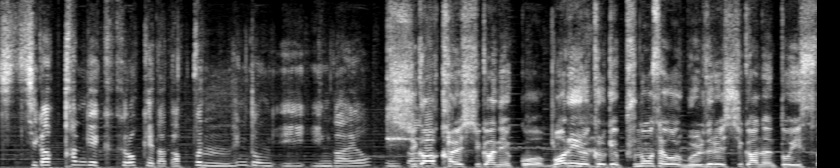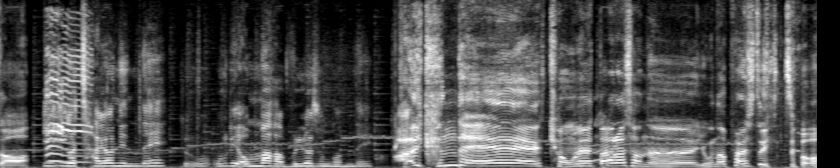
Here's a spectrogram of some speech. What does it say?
지- 지각한 게 그- 그렇게 나, 나쁜 행동인가요? 그러니까 지각할 시간이 있고 머리를 그렇게 분홍색으로 물들일 시간은 또 있어. 이, 이거 자연인데? 그 우리 엄마가 물려준 건데 아이 근데 경우에 따라서는 용납할 수도 있죠.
